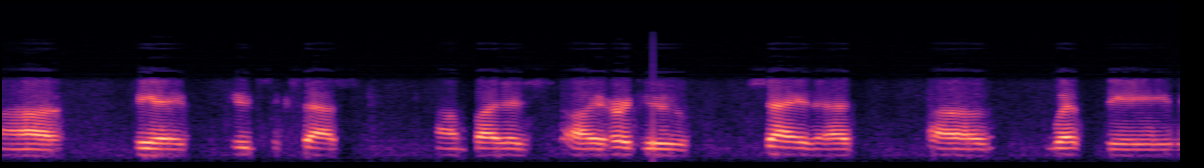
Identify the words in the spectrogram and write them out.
uh, be a huge success. Uh, but as I heard you say that uh, with the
